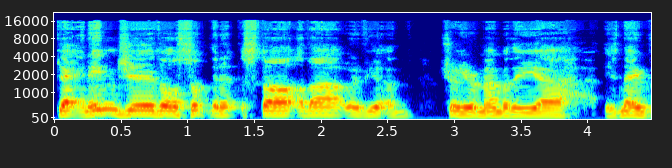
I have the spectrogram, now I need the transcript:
getting injured or something at the start of that. You, I'm sure you remember the uh, his name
